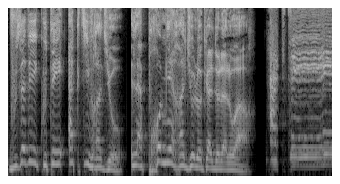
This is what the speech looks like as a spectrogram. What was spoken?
vous avez écouté Active Radio, la première radio locale de la Loire. Active.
